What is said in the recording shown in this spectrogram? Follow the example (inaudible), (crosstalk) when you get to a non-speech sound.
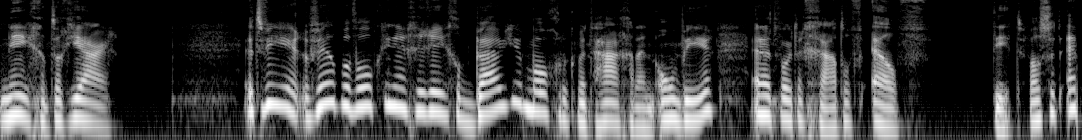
90 jaar. Het weer, veel bewolking en geregeld buien, mogelijk met hagel en onweer. En het wordt een graad of 11. Dit was het app.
